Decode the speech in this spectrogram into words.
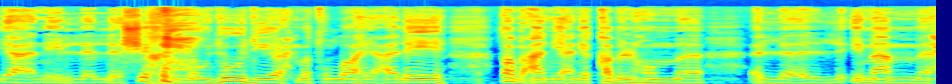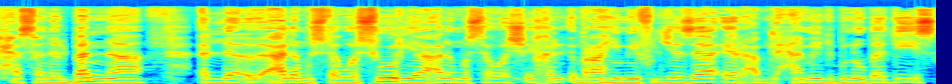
يعني الشيخ المودودي رحمة الله عليه. طبعا يعني قبلهم الإمام حسن البنا على مستوى سوريا على مستوى الشيخ الإبراهيمي في الجزائر عبد الحميد بن باديس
